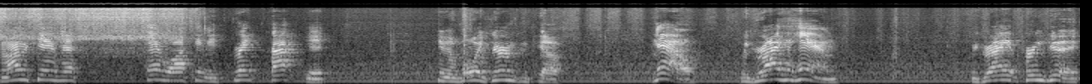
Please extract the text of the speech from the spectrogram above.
So I understand that hand washing is great practice to avoid germs and stuff. Now, we dry the hand. We dry it pretty good.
